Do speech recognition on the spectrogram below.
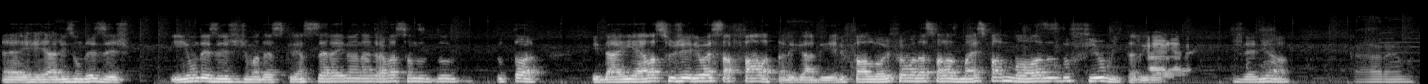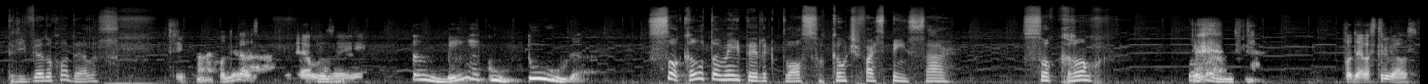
é, e realiza um desejo. E um desejo de uma dessas crianças era ir na, na gravação do, do, do Thor. E daí ela sugeriu essa fala, tá ligado? E ele falou e foi uma das falas mais famosas do filme, tá ligado? Genial. Caramba, trivia do Rodelas. Tipo, Ah, rodelas delas aí. Também é cultura. Socão também é intelectual, socão te faz pensar. Socão. Rodelas trivelas.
